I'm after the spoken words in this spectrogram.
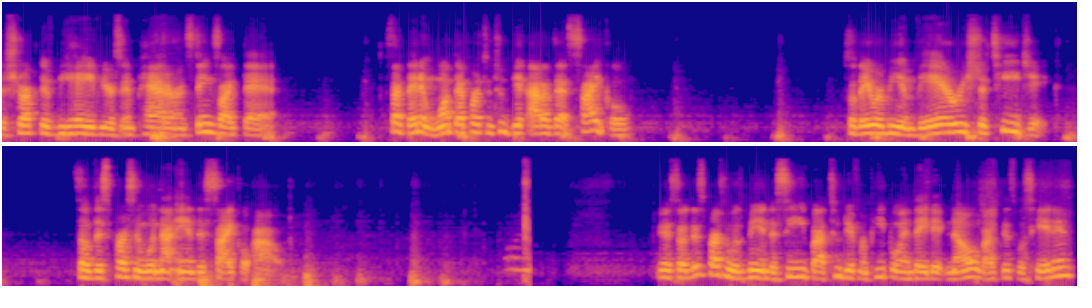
destructive behaviors and patterns, things like that. Like they didn't want that person to get out of that cycle. So they were being very strategic so this person would not end this cycle out. Yeah, so this person was being deceived by two different people and they didn't know, like this was hidden.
